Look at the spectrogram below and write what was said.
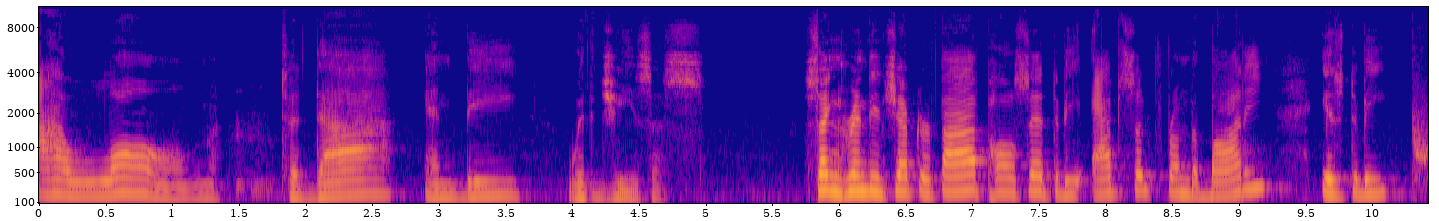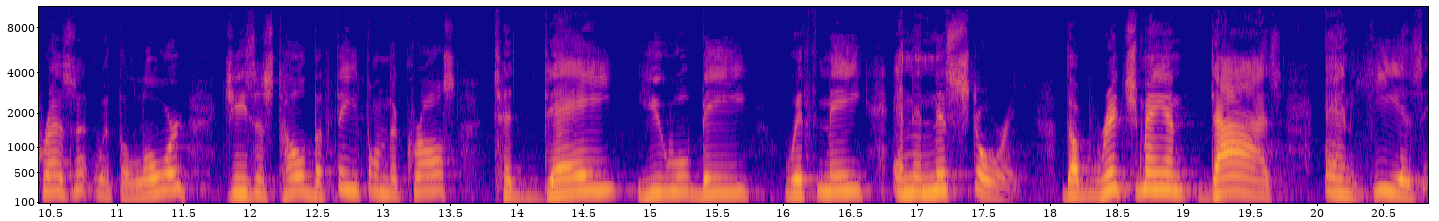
I long to die and be with Jesus. 2 Corinthians chapter 5, Paul said to be absent from the body is to be present with the Lord. Jesus told the thief on the cross, Today you will be with me. And in this story, the rich man dies and he is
